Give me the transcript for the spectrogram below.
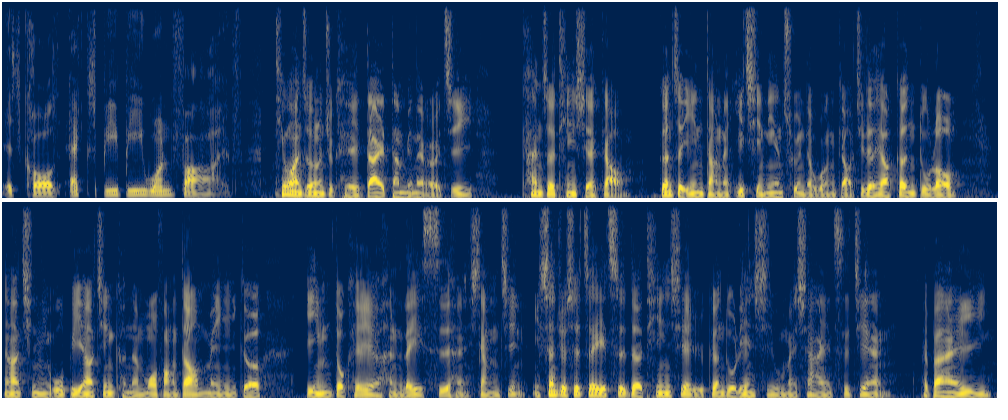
It's called XBB.1.5. 听完之后呢，就可以戴单边的耳机，看着听写稿，跟着音档呢一起念出你的文稿，记得要跟读喽。那请你务必要尽可能模仿到每一个音都可以很类似、很相近。以上就是这一次的听写与跟读练习，我们下一次见，拜拜。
